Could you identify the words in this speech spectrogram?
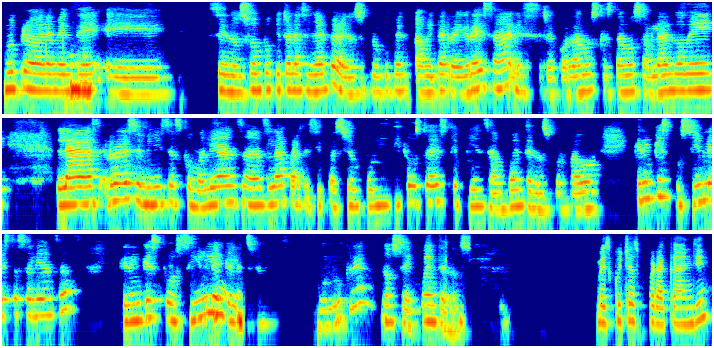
muy probablemente eh, se nos fue un poquito la señal, pero no se preocupen, ahorita regresa. Les recordamos que estamos hablando de las redes feministas como alianzas, la participación política. ¿Ustedes qué piensan? Cuéntenos, por favor. ¿Creen que es posible estas alianzas? ¿Creen que es posible que las feministas involucren? No sé, cuéntenos. ¿Me escuchas por acá, Angie?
